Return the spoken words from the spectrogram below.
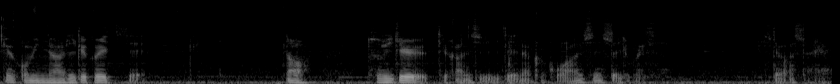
結構みんな上げてくれててあ届いてるって感じでなんかこう安心したりとかですねしてましたね。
